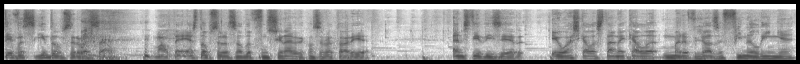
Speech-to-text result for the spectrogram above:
teve a seguinte observação. Malta, esta observação da funcionária da conservatória, antes de a dizer, eu acho que ela está naquela maravilhosa fina linha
